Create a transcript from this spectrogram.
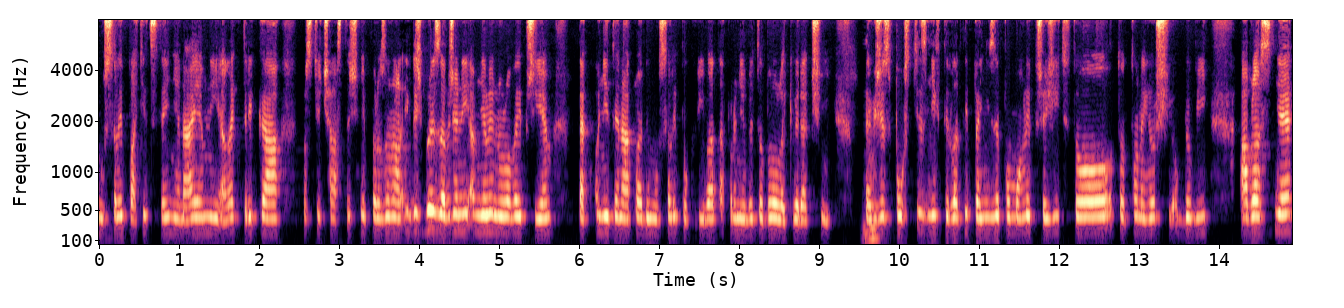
museli platit stejně nájemný, elektrika, prostě částečně personál. I když byli zavřený a měli nulový příjem, tak oni ty náklady museli pokrývat a pro ně by to bylo likvidační. Hmm. Takže spoustě z nich tyhle ty peníze pomohly přežít to, to, to nejhorší období a vlastně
